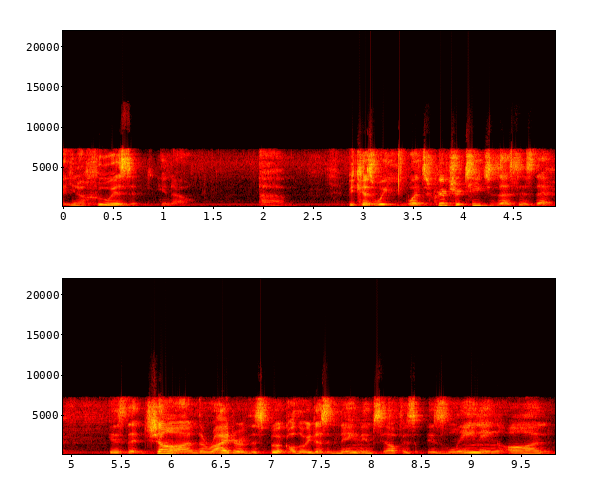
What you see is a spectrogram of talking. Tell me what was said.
you know, who is it, you know?" Um, because we, what Scripture teaches us is that is that John, the writer of this book, although he doesn't name himself, is, is leaning on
